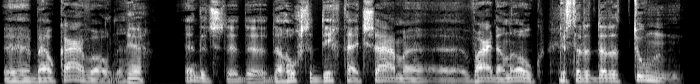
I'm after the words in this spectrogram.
Uh, bij elkaar wonen. Ja. En dus de, de, de hoogste dichtheid samen, uh, waar dan ook. Dus dat het, dat het toen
